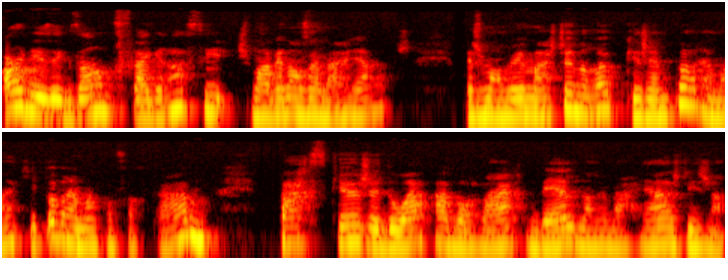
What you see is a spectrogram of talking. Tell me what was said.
un des exemples flagrants, c'est je m'en vais dans un mariage, je m'en vais m'acheter une robe que j'aime pas vraiment, qui est pas vraiment confortable, parce que je dois avoir l'air belle dans le mariage des gens.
